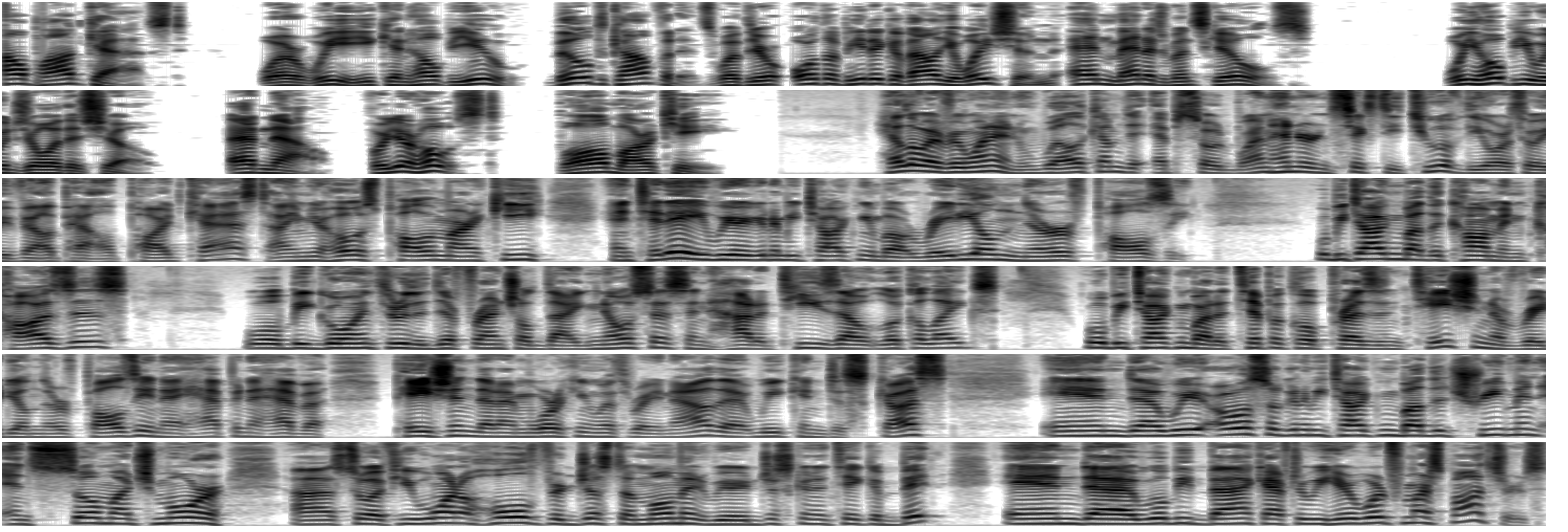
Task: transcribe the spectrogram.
podcast, where we can help you build confidence with your orthopedic evaluation and management skills. We hope you enjoy the show. And now, for your host, Paul Marquis. Hello, everyone, and welcome to episode 162 of the Ortho Eval Pal podcast. I'm your host, Paul Marquis, and today we are going to be talking about radial nerve palsy. We'll be talking about the common causes. We'll be going through the differential diagnosis and how to tease out lookalikes. We'll be talking about a typical presentation of radial nerve palsy, and I happen to have a patient that I'm working with right now that we can discuss. And uh, we're also going to be talking about the treatment and so much more. Uh, so if you want to hold for just a moment, we're just going to take a bit, and uh, we'll be back after we hear word from our sponsors.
